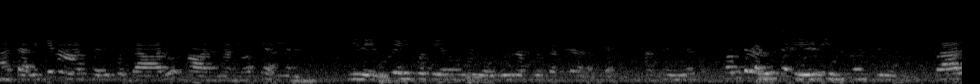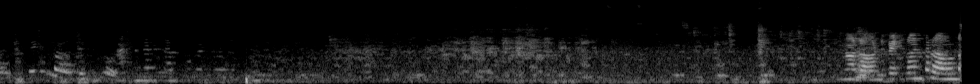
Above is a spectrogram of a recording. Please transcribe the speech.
ఆ తలకి ఆరు సరిపోద్ది ఆరు ఆరున్నరలోకి వెళ్ళండి మీరు ఎక్కువ వెళ్ళిపోతే ఏమవుతుంది వండున్నప్పుడు కట్టాలంటే అసలు కొందరు అడుగుతారు ఏడు ఎందుకు వాళ్ళు పెట్టి వాళ్ళు రౌండ్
